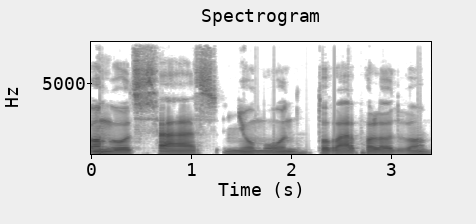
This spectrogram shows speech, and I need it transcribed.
Angol száz nyomon tovább haladva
